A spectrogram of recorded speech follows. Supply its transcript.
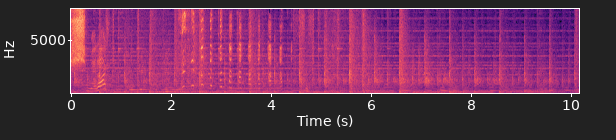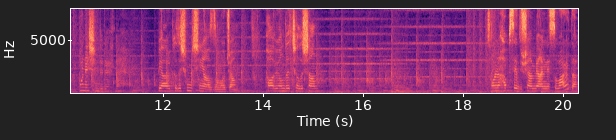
Şş Meral. şimdi Defne? Bir arkadaşım için yazdım hocam. Pavyonda çalışan... Sonra hapse düşen bir annesi var da.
